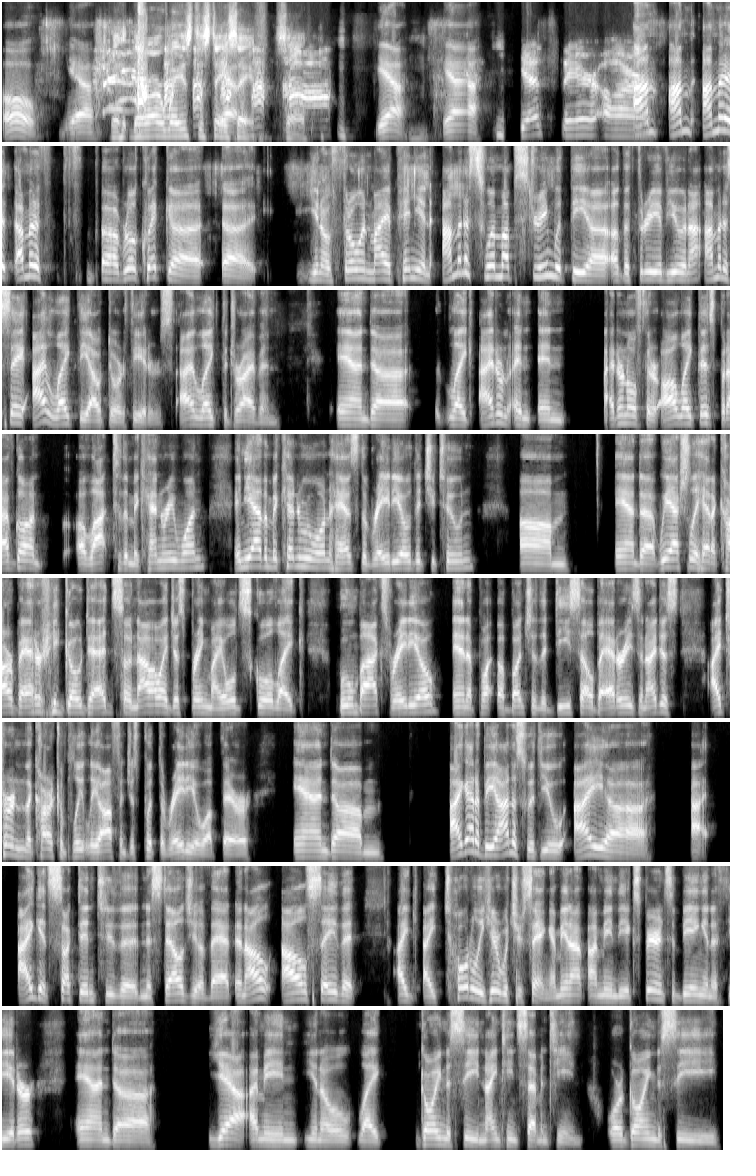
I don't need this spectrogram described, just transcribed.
oh yeah There there are ways to stay Yeah. safe. So yeah yeah Yes, there are. i'm i'm i'm gonna i'm gonna uh, real quick uh uh you know throw in my opinion i'm gonna swim upstream with the uh, other three of you and I, i'm gonna say i like the outdoor theaters i like the drive-in and uh like i don't and and i don't know if they're all like this but i've gone a lot to the mchenry one. And yeah the mchenry one has the radio that you tune. Um and uh, we actually had a car battery go dead. So now i just bring my old school like boombox radio and a, bu- a bunch of the d cell batteries. And i just i turn the car completely off and just put the radio up there. And um i gotta be honest with you i uh i i get sucked into the nostalgia of that. And i'll i'll say that i i totally hear what you're saying. I mean i, I mean the experience of being in a theater and uh yeah i mean you know like going to see 1917 or going to see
